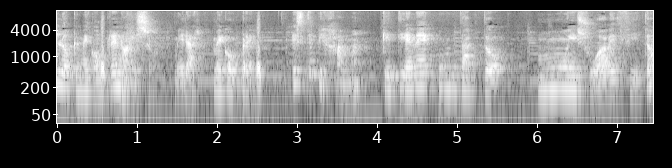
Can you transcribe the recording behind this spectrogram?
Lo que me compré en Oiso. Mirad, me compré este pijama que tiene un tacto muy suavecito,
